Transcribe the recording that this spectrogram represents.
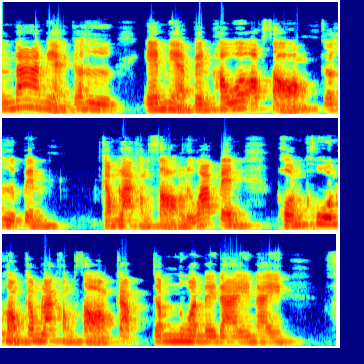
n ด้านเนี่ยก็คือ n เนี่ยเป็น power of 2 ก็คือเป็นกำลังของ 2 หรือว่าเป็นผลคูณของกำลังของ 2 กับจำนวนใด ๆ ในแฟ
